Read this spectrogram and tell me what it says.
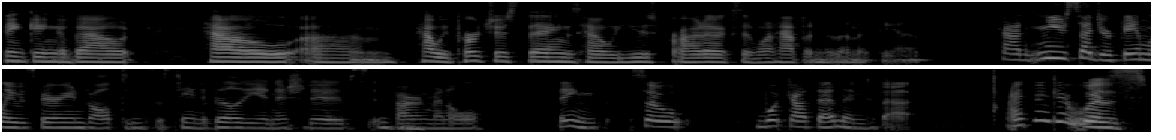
thinking about how um, how we purchase things, how we use products, and what happened to them at the end. God, and you said your family was very involved in sustainability initiatives, environmental mm-hmm. things. So, what got them into that? I think it was,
